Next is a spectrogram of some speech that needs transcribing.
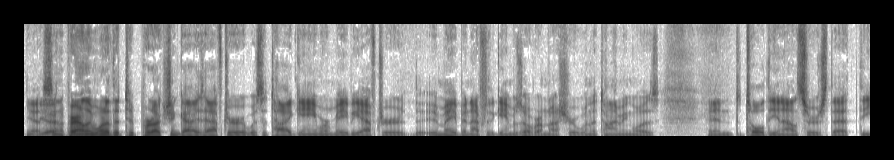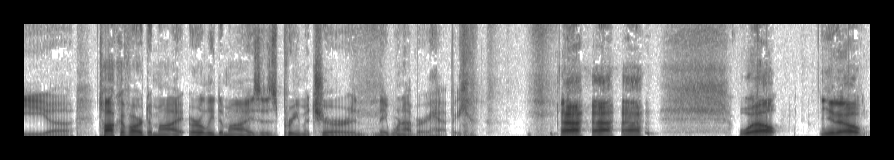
Yes. Yeah. And apparently one of the t- production guys after it was a tie game, or maybe after it may have been after the game was over. I'm not sure when the timing was. And told the announcers that the uh, talk of our demise, early demise is premature, and they were not very happy. well, you know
